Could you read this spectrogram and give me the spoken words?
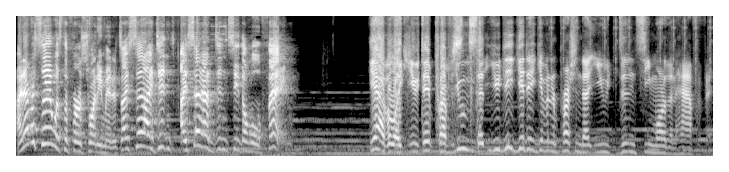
I never said it was the first 20 minutes. I said I didn't I said I didn't see the whole thing. Yeah, but like you did preface You that. you did get to give an impression that you didn't see more than half of it.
